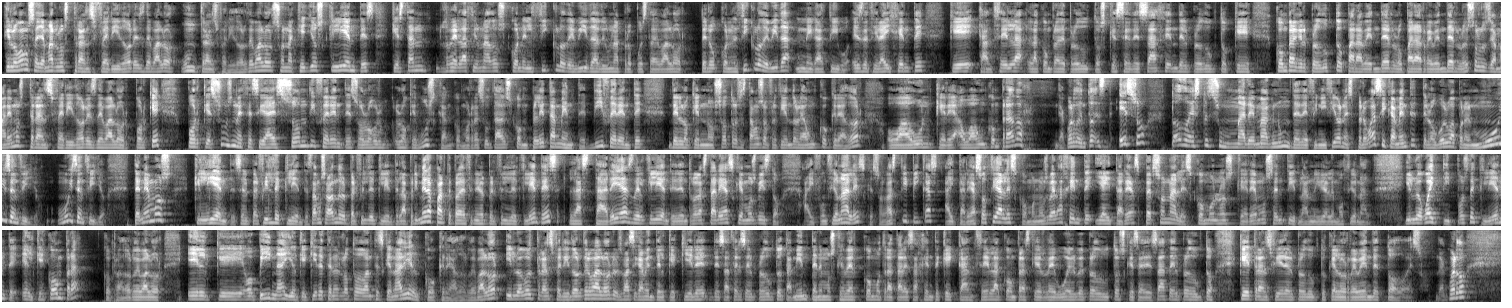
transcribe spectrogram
que lo vamos a llamar los transferidores de valor. Un transferidor de valor son aquellos clientes que están relacionados con el ciclo de vida de una propuesta de valor, pero con el ciclo de vida negativo. Es decir, hay gente que cancela la compra de productos, que se deshacen del producto, que compran el producto para venderlo, para revenderlo. Eso los llamaremos transferidores de valor. ¿Por qué? Porque sus necesidades son diferentes o lo, que buscan como resultado es completamente diferente de lo que nosotros estamos ofreciéndole a un co-creador o o a un, o comprador. ¿De acuerdo? Entonces, eso, todo esto es un mare magnum de definiciones, pero básicamente te lo vuelvo a poner muy sencillo, muy sencillo. Tenemos clientes, el perfil de cliente. Estamos hablando del perfil del cliente. La primera parte para definir el perfil del cliente es las tareas del cliente. Y dentro de las tareas que hemos visto, hay funcionales, que son las típicas, hay tareas sociales, cómo nos ve la gente, y hay tareas personales, cómo nos queremos sentir a nivel emocional. Y luego hay tipos de cliente. El que compra, comprador de valor, el que opina y el que quiere tenerlo todo antes que nadie, el co-creador de valor, y luego el transferidor de valor es básicamente el que quiere deshacerse del producto. También tenemos que ver cómo tratar a esa gente que cancela compras, que revuelve productos, que se deshace el producto, que transfiere el producto, que lo revende, todo eso, ¿de acuerdo?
